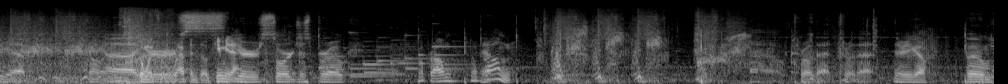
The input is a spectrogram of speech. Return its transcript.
Yep. Uh, Going for your the weapons though. Give me that. Your sword just broke. No problem. No problem. Oh, throw that, throw that. There you go. Boom.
